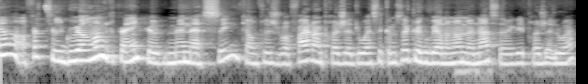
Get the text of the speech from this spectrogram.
hein? En fait, c'est le gouvernement britannique qui a menacé, quand je vais faire un projet de loi. C'est comme ça que le gouvernement menace avec les projets de loi,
